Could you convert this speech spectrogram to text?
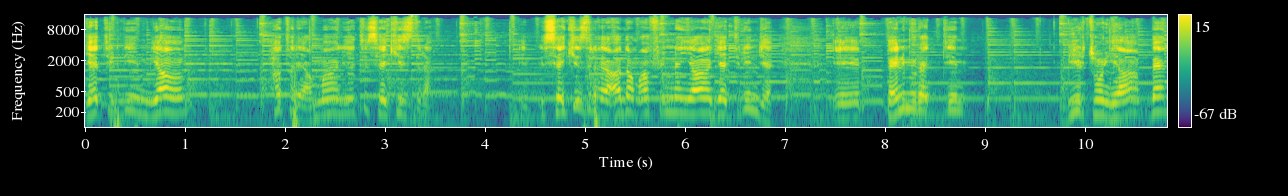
Getirdiğim yağın Hatay'a maliyeti 8 lira. E, 8 liraya adam Afrin'den yağ getirince e, benim ürettiğim bir ton yağ ben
